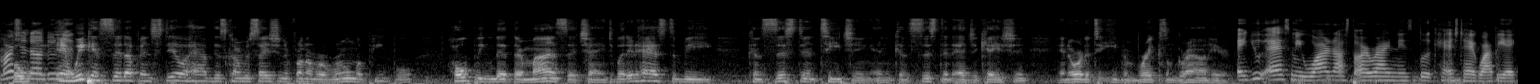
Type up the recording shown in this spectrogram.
Marching don't do And we can sit up and still have this conversation in front of a room of people, hoping that their mindset change. But it has to be consistent teaching and consistent education in order to even break some ground here. and you asked me why did I start writing this book? Hashtag YBA.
